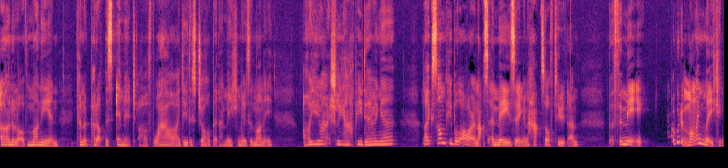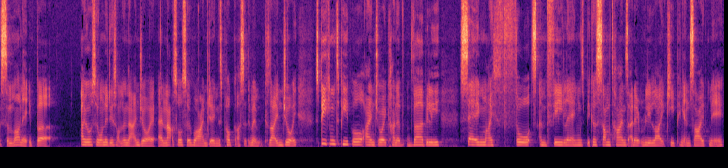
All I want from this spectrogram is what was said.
earn a lot of money and kind of put up this image of, wow, I do this job and I'm making loads of money, are you actually happy doing it? Like some people are, and that's amazing, and hats off to them. But for me, I wouldn't mind making some money, but I also want to do something that I enjoy. And that's also why I'm doing this podcast at the moment, because I enjoy speaking to people. I enjoy kind of verbally saying my thoughts and feelings, because sometimes I don't really like keeping it inside me,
